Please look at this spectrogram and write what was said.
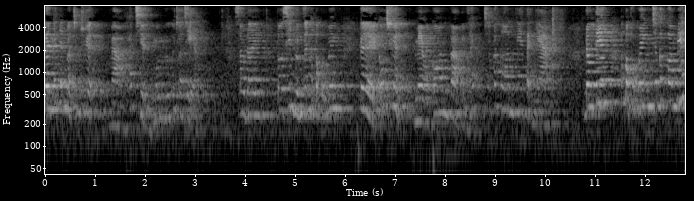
tên các nhân vật trong truyện và phát triển ngôn ngữ cho trẻ. Sau đây, tôi xin hướng dẫn các bậc phụ huynh kể câu chuyện Mèo con và quyển sách cho các con nghe tại nhà. Đầu tiên, các bậc phụ huynh cho các con biết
